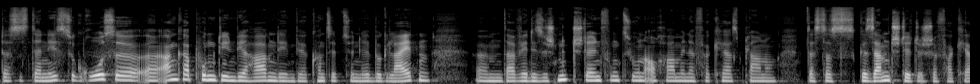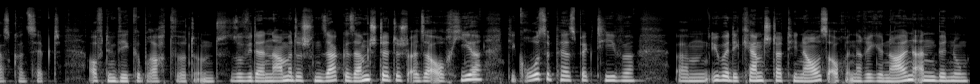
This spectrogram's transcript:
Das ist der nächste große Ankerpunkt, den wir haben, den wir konzeptionell begleiten ähm, da wir diese Schnittstellenfunktion auch haben in der Verkehrsplanung, dass das gesamtstädtische Verkehrskonzept auf den Weg gebracht wird. Und so wie der Name das schon sagt, gesamtstädtisch, also auch hier die große Perspektive ähm, über die Kernstadt hinaus, auch in der regionalen Anbindung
